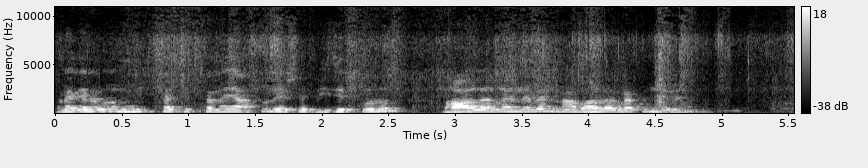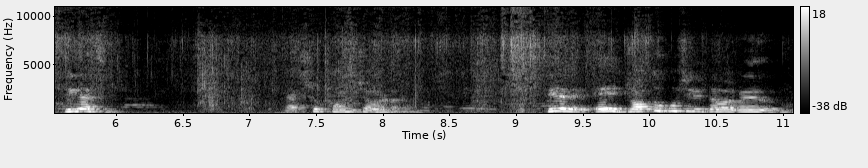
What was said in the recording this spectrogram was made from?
মানে এখানে কোনো মিথ্যা চিত্রা নেই। আসুন এসে ভিজিট করুন। ভালো লাগলে নেবেন না ভালো লাগলে এখন নেবেন না। ঠিক আছে? একশো পঞ্চান্ন টাকা। ঠিক আছে? এই যত খুশি দিতে পারবে দেখুন।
